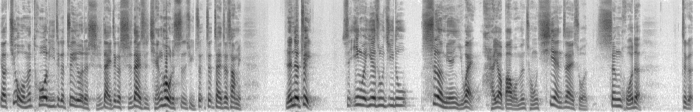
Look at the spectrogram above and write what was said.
要救我们脱离这个罪恶的时代，这个时代是前后的次序。这这在这上面，人的罪是因为耶稣基督赦免以外，还要把我们从现在所生活的这个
